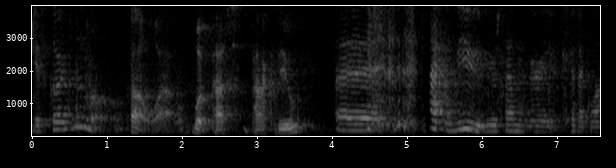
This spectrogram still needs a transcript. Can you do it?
Gift card to the mall. oh wow. What pass pack view? Uh, Heck of you. You're sounding very Quebecois.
